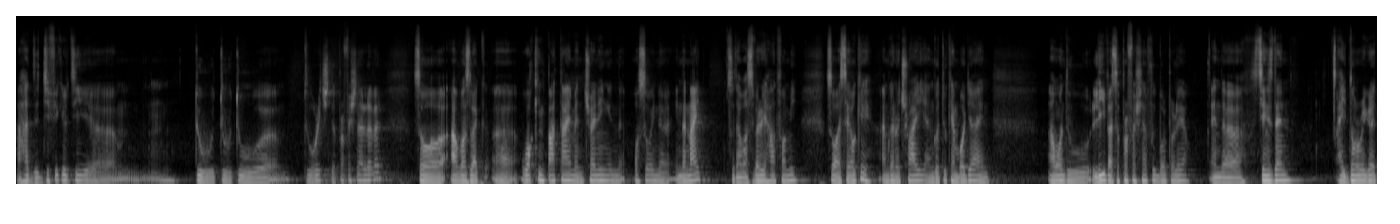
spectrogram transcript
I had the difficulty um, to to to uh, to reach the professional level. So I was like uh, working part time and training in also in the in the night. So that was very hard for me. So I say, okay, I'm gonna try and go to Cambodia and I want to live as a professional football player. And uh, since then, I don't regret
